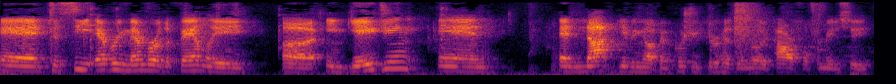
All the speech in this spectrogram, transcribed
And to see every member of the family uh, engaging and and not giving up and pushing through has been really powerful for me to see.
